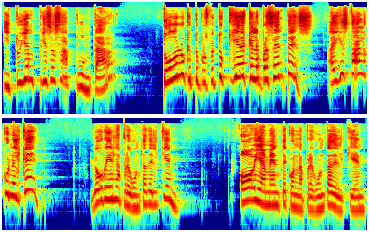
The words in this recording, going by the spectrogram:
y tú ya empiezas a apuntar todo lo que tu prospecto quiere que le presentes. Ahí está, con el qué. Luego viene la pregunta del quién. Obviamente con la pregunta del quién,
